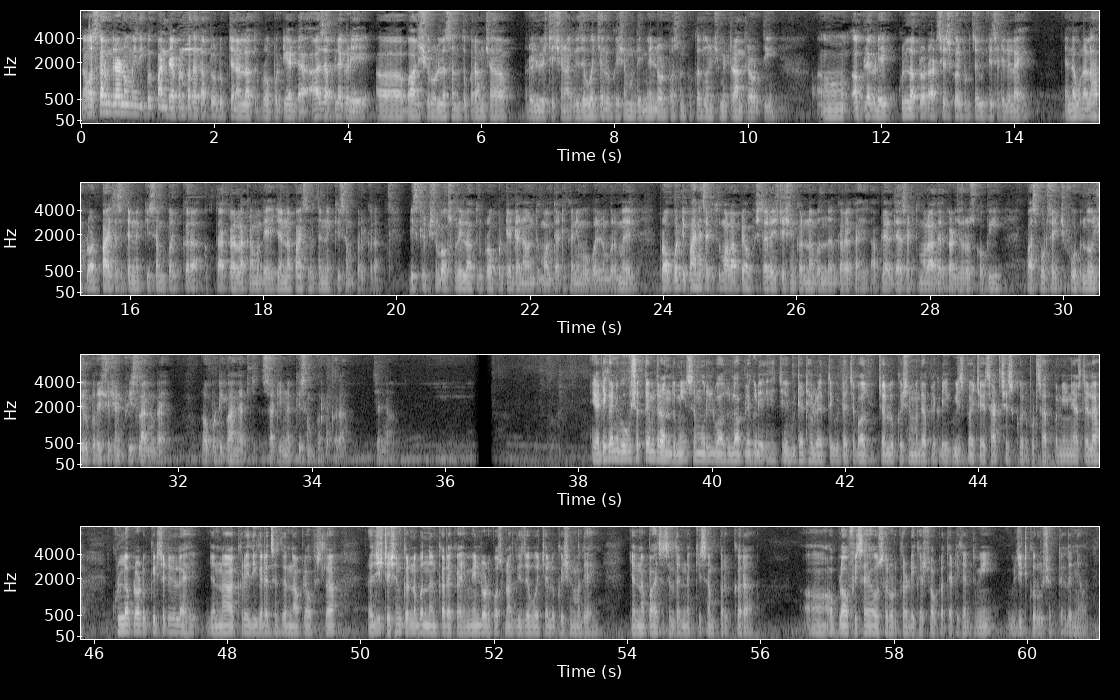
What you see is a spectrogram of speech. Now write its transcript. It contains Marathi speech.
नमस्कार मित्रांनो मी दीपक पांढरे. आपण पाहतात आपल्या युट्यूब चॅनल लातूर प्रॉपर्टी अड्डा. आज आपल्याकडे बारशी बार्शी रोडला संत तुकारामच्या रेल्वे स्टेशन अगदी जवळच्या लोकेशनमध्ये मेन रोडपासून फक्त दोनशे मीटर अंतरावरती आपल्याकडे खुल्ला प्लॉट आठशे स्क्वेअर फूटचा विक्रीसाठी दिलेला आहे. ज्यांना कुणाला हा प्लॉट पाहायचा असेल त्यांना नक्की संपर्क करा. फक्त अकरा लाखामध्ये आहे. ज्यांना पाहायचं असेल त्यांना नक्की संपर्क करा. डिस्क्रिप्शन बॉक्समध्ये लातूर प्रॉपर्टी अड्डा नावाने तुम्हाला त्या ठिकाणी मोबाईल नंबर मिळेल. प्रॉपर्टी पाहण्यासाठी तुम्हाला आपल्या ऑफिसला रजिस्ट्रेशन करणं बंधनकारक आहे. आपल्याला त्यासाठी तुम्हाला Aadhaar card xerox copy passport साईजची फोटो दोनशे रुपये रजिस्ट्रेशन फीस लागणार आहे. प्रॉपर्टी पाहण्यासाठी नक्की संपर्क करा. धन्यवाद. या ठिकाणी बघू शकता मित्रांनो तुम्ही समोरील बाजूला आपल्याकडे हे जे विटा ठेवल्या आहेत ते विटाच्या बाजूच्या लोकेशनमध्ये आपल्याकडे एक वीस बाय चाळीस आठशे स्क्वेअर फूट सात पन्नीने असलेला खुल्ला प्लॉट विक्रीसाठी दिलेला आहे. ज्यांना खरेदी करायचं असेल त्यांना आपल्या ऑफिसला रजिस्ट्रेशन करणं बंधनकारक आहे. मेन रोडपासून अगदी जवळच्या लोकेशनमध्ये आहे. ज्यांना पाहायचं असेल तर नक्की संपर्क करा. आपलं ऑफिस आहे औसर रोड डेकर स्टॉपला त्या ठिकाणी तुम्ही व्हिजिट करू शकता धन्यवाद.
